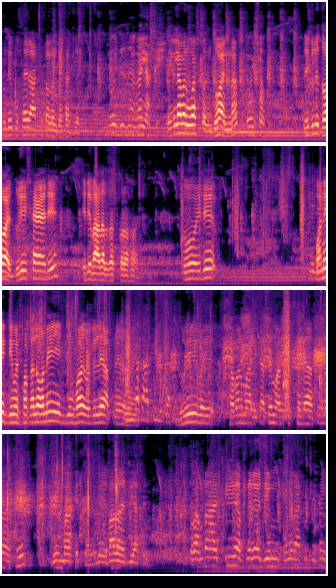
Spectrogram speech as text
তুলে কোথায় রাখে তখন দেখার জন্য। এগুলো আবার ওয়াশ করেন দোয়ান না? এগুলো দয় দুই সাইডে এটা বাজারজাত করা হয়। তো এটা অনেক ডিম সকালে অনেক ডিম হয় ওইগুলো আপনার দুই খামার মালিক আছে মালিকের ছেলে আছে না আছে ডিম মার্কেট করে বাজারে দিয়ে আছে তো আমরা আজকে আপনারা ডিম কোনে রাখি কোথায়।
